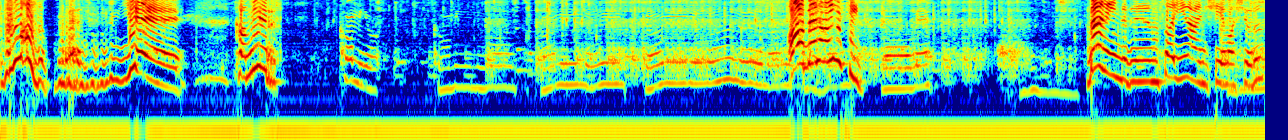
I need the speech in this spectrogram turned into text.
Ben aldım? yeah. Come here. Come here. Aa ben hangisiyim? Ben indirdim. Mustafa yine aynı şeye başlıyoruz.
